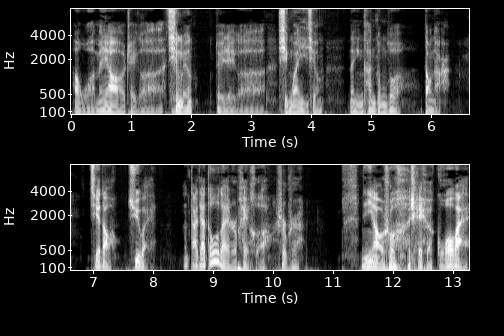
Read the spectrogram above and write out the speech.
啊，我们要这个清零，对这个新冠疫情。那您看动作到哪儿？街道、居委，那大家都在这配合，是不是？您要说 这个国外，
